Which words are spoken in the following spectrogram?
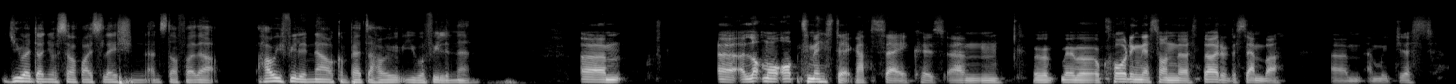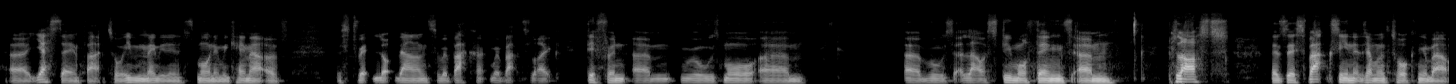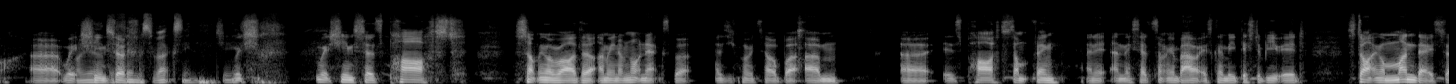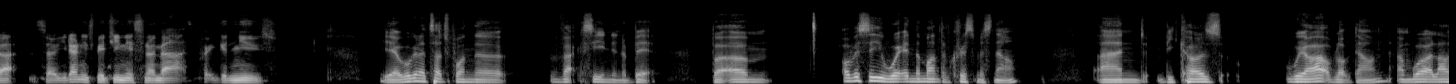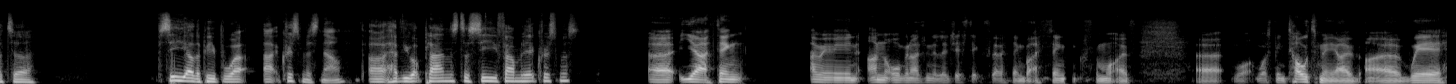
you had done your self isolation and stuff like that. How are you feeling now compared to how you were feeling then? Um, uh, a lot more optimistic, I have to say, because um, we, were, we were recording this on the 3rd of December. Um, and we've just, uh, yesterday, in fact, or even maybe this morning, we came out of the strict lockdown. So we're back, we're back to like different um, rules, more um, uh, rules that allow us to do more things. Um, plus, there's this vaccine that everyone's talking about, uh, which Oh, yeah, seems to have famous vaccine. Jeez. which which seems to have passed something or rather. I mean, I'm not an expert, as you can probably tell, but um, uh, it's passed something, and it and they said something about it's going to be distributed starting on Monday. So that, so you don't need to be a genius to know that. That's pretty good news. Yeah, we're going to touch upon the vaccine in a bit. But um obviously we're in the month of Christmas now. And because we are out of lockdown and we're allowed to see other people at, at Christmas now, uh, have you got plans to see family at Christmas? Uh, yeah, I think. I mean, I'm not organising the logistics of everything, but I think from what I've uh, what, what's been told to me, I've uh, we're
